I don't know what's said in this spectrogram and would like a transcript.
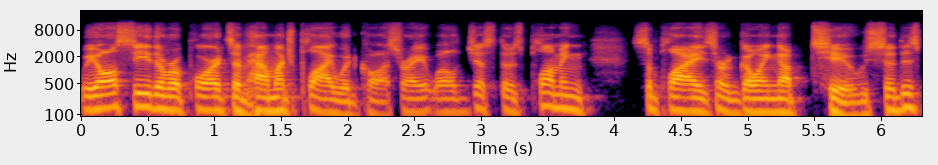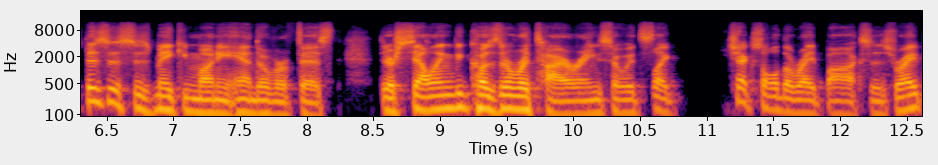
we all see the reports of how much plywood costs, right? Well, just those plumbing supplies are going up too. So this business is making money hand over fist. They're selling because they're retiring. So it's like checks all the right boxes, right?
